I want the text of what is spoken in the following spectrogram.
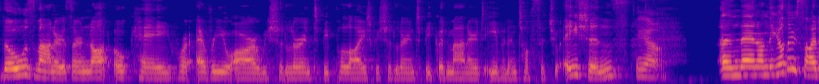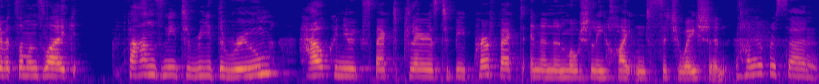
those manners are not okay wherever you are. We should learn to be polite. We should learn to be good mannered, even in tough situations. Yeah. And then on the other side of it, someone's like, fans need to read the room. How can you expect players to be perfect in an emotionally heightened situation? 100%.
